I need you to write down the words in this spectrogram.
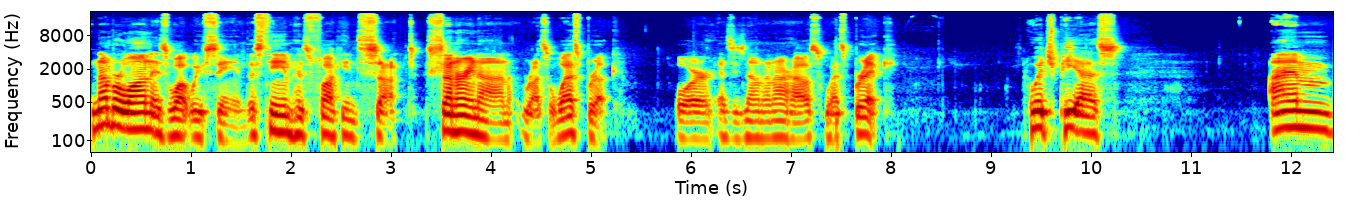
Number one is what we've seen. This team has fucking sucked, centering on Russell Westbrook, or as he's known in our house, Westbrick. Which, P.S., I'm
